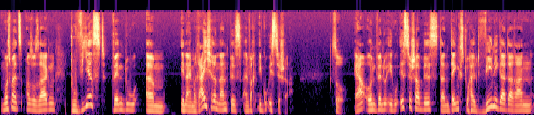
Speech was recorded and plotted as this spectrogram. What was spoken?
muss man jetzt mal so sagen, du wirst, wenn du ähm, in einem reicheren Land bist, einfach egoistischer. So, ja, und wenn du egoistischer bist, dann denkst du halt weniger daran,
